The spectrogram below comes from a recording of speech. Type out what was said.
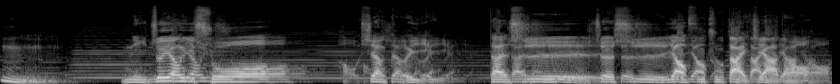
嗯。你这样一说，好像可以，但是这是要付出代价的哦，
